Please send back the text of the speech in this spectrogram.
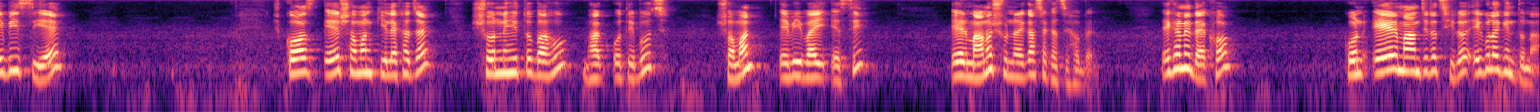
এবিসি এ কজ এ সমান কী লেখা যায়? সন্নিহিত বাহু ভাগ অতিভুজ সমান এবি বাই এসি এর মানও শূন্যের কাছাকাছি হবে। এখানে দেখো কোন এর মান যেটা ছিল, এগুলো কিন্তু না,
